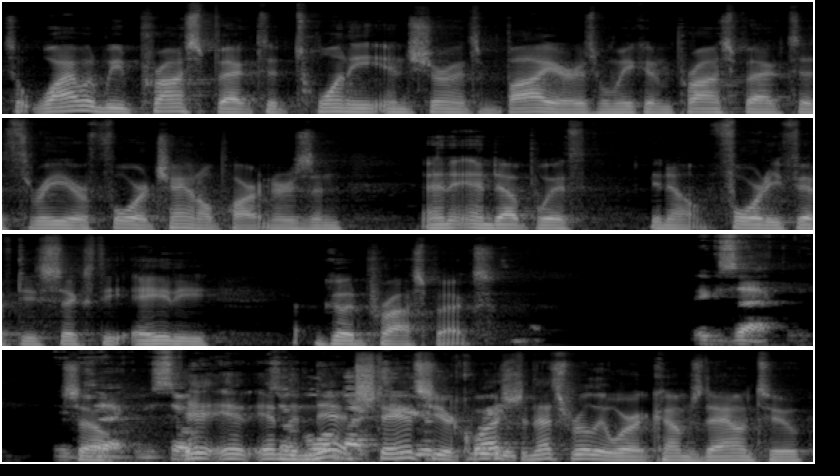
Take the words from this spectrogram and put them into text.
So, why would we prospect to 20 insurance buyers when we can prospect to three or four channel partners and, and end up with, you know, 40, 50, 60, 80 good prospects? Exactly. Exactly. So, so in, in so the niche, to answer your, your question, that's really where it comes down to.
